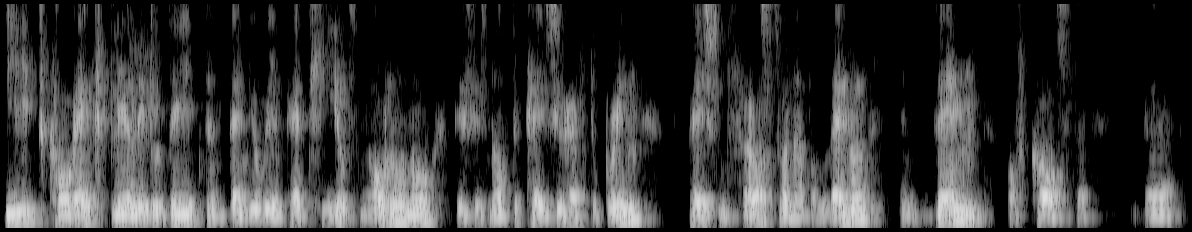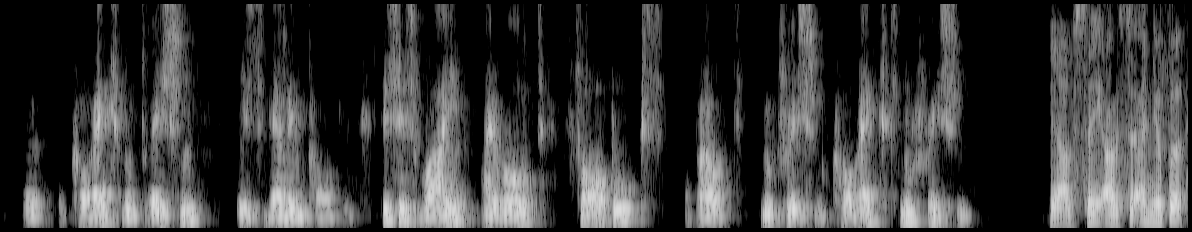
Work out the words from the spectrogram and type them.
eat correctly a little bit and then you will get healed. No, no, no. This is not the case. You have to bring the patient first to another level and then, of course, the, the, the correct nutrition is very important. This is why I wrote four books about nutrition, correct nutrition. Yeah, I've seen, I've seen, and your book,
